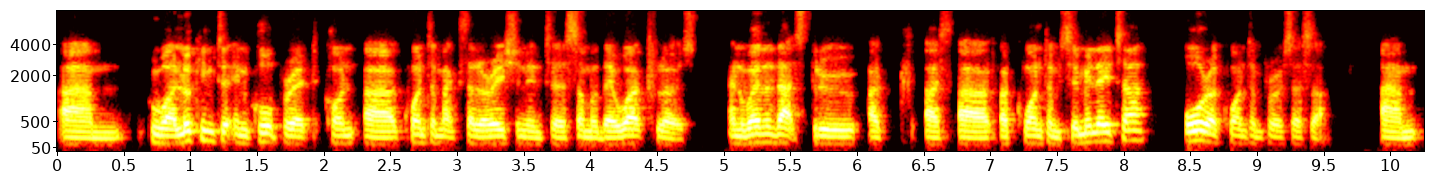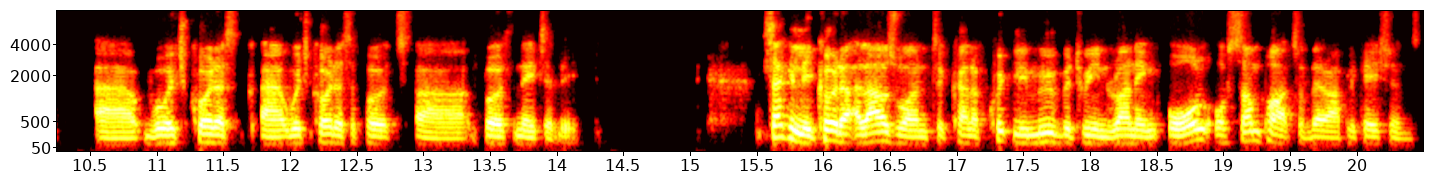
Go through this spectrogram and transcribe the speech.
um, who are looking to incorporate uh, quantum acceleration into some of their workflows, and whether that's through a, a, a quantum simulator or a quantum processor, um, uh, which QODA, uh, which QODA supports uh, both natively. Secondly, QODA allows one to kind of quickly move between running all or some parts of their applications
